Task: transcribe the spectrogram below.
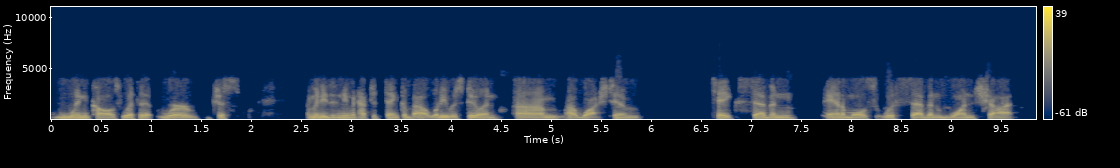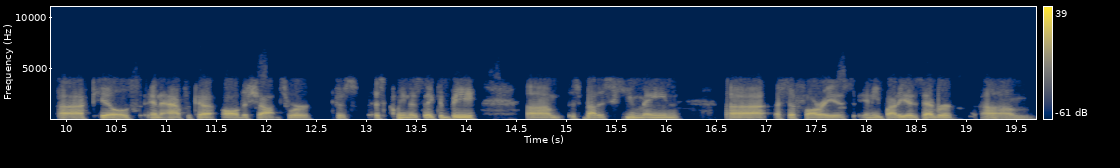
win calls with it were just. I mean, he didn't even have to think about what he was doing. Um, I watched him take seven animals with seven one-shot uh, kills in Africa. All the shots were just as clean as they could be. Um, it's about as humane uh, a safari as anybody has ever um,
